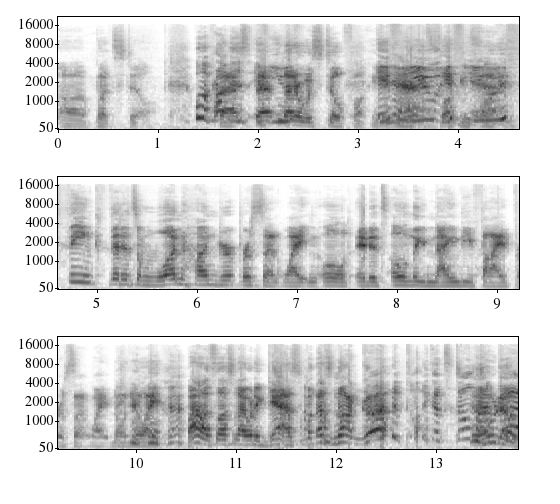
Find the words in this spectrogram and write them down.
uh, but still, well, the problem that, is, that you, letter was still fucking. if Yeah, you if you fine. think that it's one hundred percent white and old, and it's only ninety five percent white and old, you're like, wow, it's less than I would have guessed, but that's not good. Like it's still not Who knows?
